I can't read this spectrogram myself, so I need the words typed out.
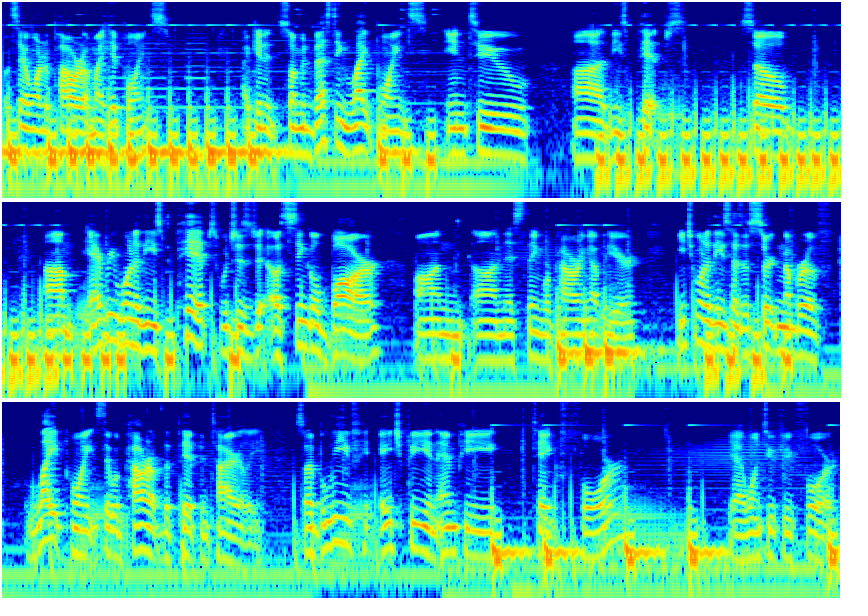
let's say I wanted to power up my hit points. I can, so I'm investing light points into uh, these pips. So um, every one of these pips, which is a single bar on, on this thing we're powering up here, each one of these has a certain number of light points that would power up the pip entirely. So I believe HP and MP take four. Yeah, one, two, three, four.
